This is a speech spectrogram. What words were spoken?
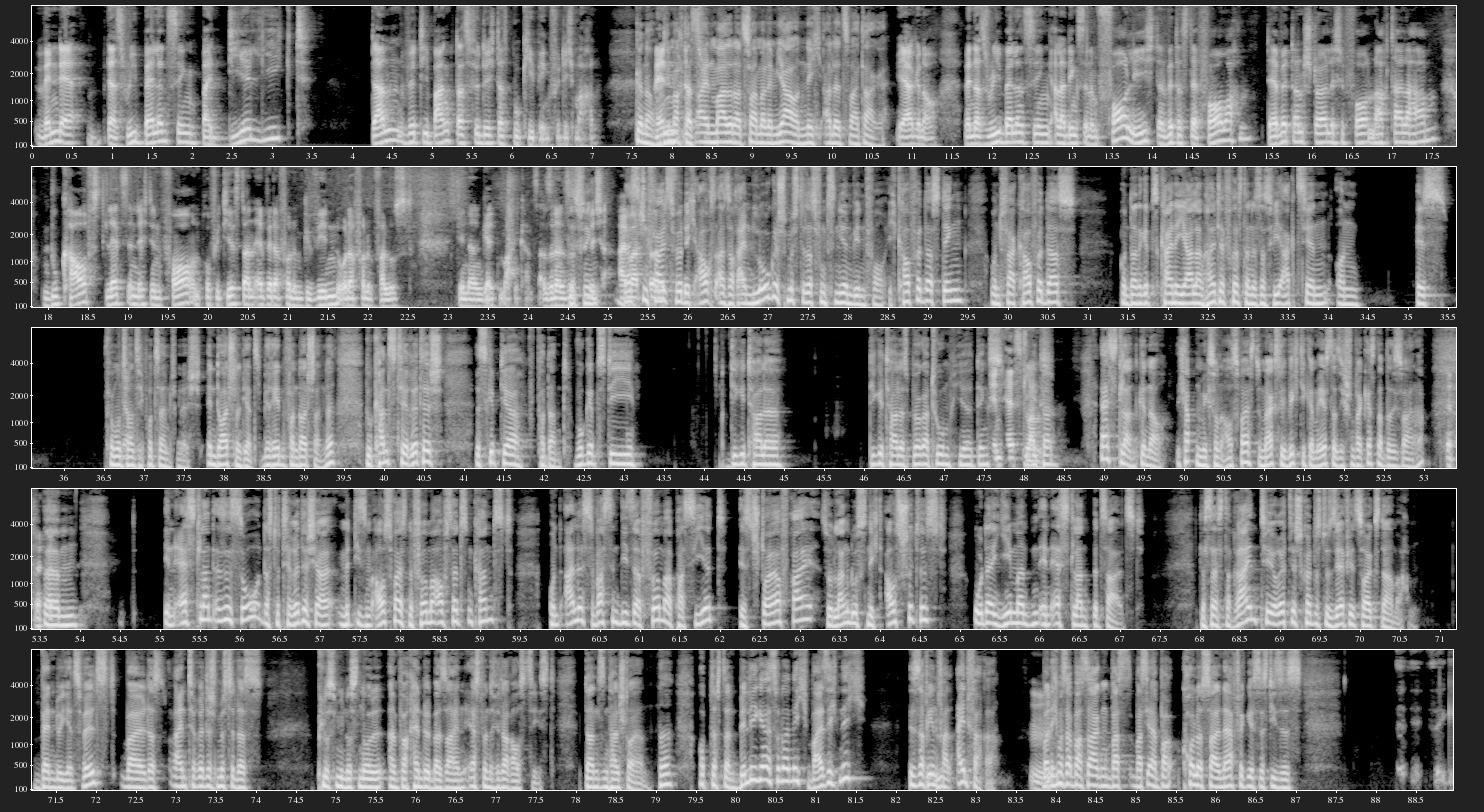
Wenn der, das Rebalancing bei dir liegt, dann wird die Bank das für dich, das Bookkeeping für dich machen. Genau, Wenn die macht das, das, einmal oder zweimal im Jahr und nicht alle zwei Tage. Ja, genau. Wenn das Rebalancing allerdings in einem Fonds liegt, dann wird das der Fonds machen. Der wird dann steuerliche Vor- und Nachteile haben. Und du kaufst letztendlich den Fonds und profitierst dann entweder von einem Gewinn oder von einem Verlust, den dann Geld machen kannst. Also dann ist Deswegen, es einmal Bestenfalls würde ich auch, also rein logisch müsste das funktionieren wie ein Fonds. Ich kaufe das Ding und verkaufe das und dann gibt es keine jahrelang Haltefrist, dann ist das wie Aktien und ist 25 Prozent vielleicht. In Deutschland jetzt. Wir reden von Deutschland, ne? Du kannst theoretisch, es gibt ja, verdammt, wo gibt's die digitale, digitales Bürgertum hier, Dings? In Estland. Digital, Estland, genau. Ich habe nämlich so einen Ausweis. Du merkst, wie wichtig er mir ist, dass ich schon vergessen habe, dass ich so einen habe. ähm, in Estland ist es so, dass du theoretisch ja mit diesem Ausweis eine Firma aufsetzen kannst und alles, was in dieser Firma passiert, ist steuerfrei, solange du es nicht ausschüttest oder jemanden in Estland bezahlst. Das heißt, rein theoretisch könntest du sehr viel Zeugs da machen. Wenn du jetzt willst, weil das rein theoretisch müsste das plus minus null einfach handelbar sein, erst wenn du es wieder rausziehst. Dann sind halt Steuern. Ne? Ob das dann billiger ist oder nicht, weiß ich nicht. Ist auf jeden mhm. Fall einfacher. Mhm. Weil ich muss einfach sagen, was, was ja einfach kolossal nervig ist, ist dieses,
